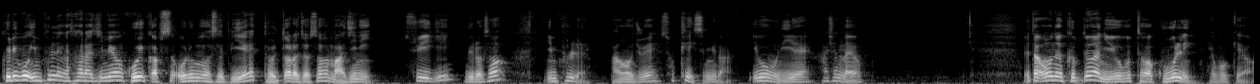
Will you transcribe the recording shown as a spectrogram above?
그리고 인플레가 사라지면 고기값은 오른 것에 비해 덜 떨어져서 마진이 수익이 늘어서 인플레 방어주에 속해 있습니다. 이 부분 이해하셨나요? 일단 오늘 급등한 이유부터 구글링 해볼게요.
